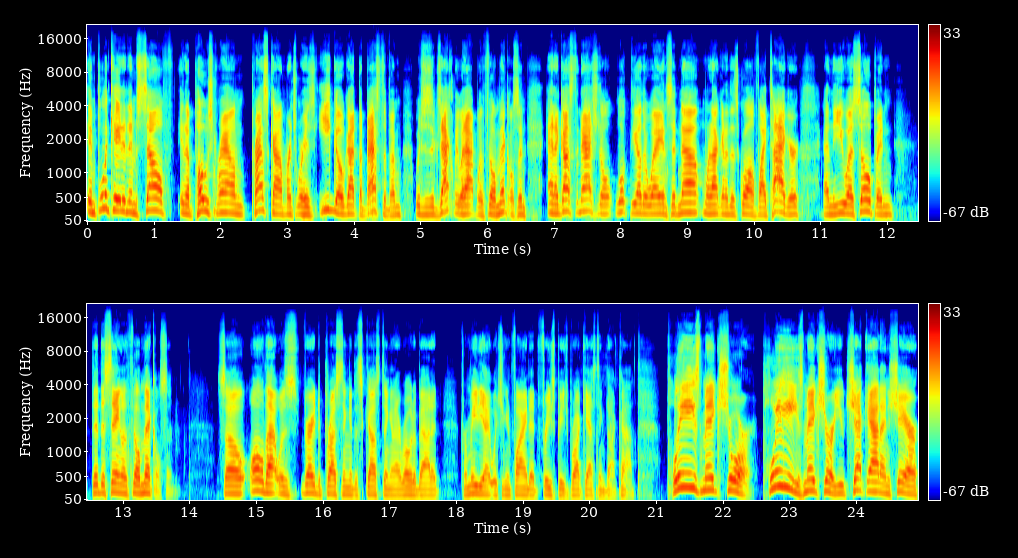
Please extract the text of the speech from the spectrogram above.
implicated himself in a post round press conference where his ego got the best of him, which is exactly what happened with Phil Mickelson. And Augusta National looked the other way and said, no, we're not going to disqualify Tiger. And the U.S. Open did the same with Phil Mickelson. So all that was very depressing and disgusting, and I wrote about it for Mediaite, which you can find at freespeechbroadcasting.com. Please make sure, please make sure you check out and share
